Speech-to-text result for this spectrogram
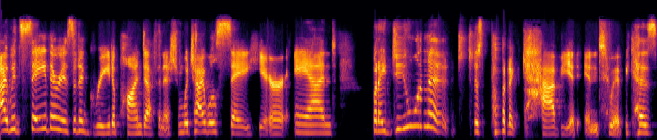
I would say there is an agreed upon definition, which I will say here. And but I do want to just put a caveat into it because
